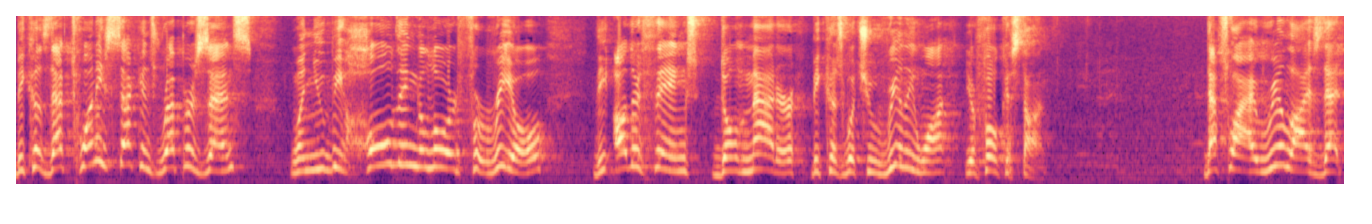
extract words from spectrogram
Because that 20 seconds represents when you beholding the Lord for real, the other things don't matter because what you really want, you're focused on. That's why I realized that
